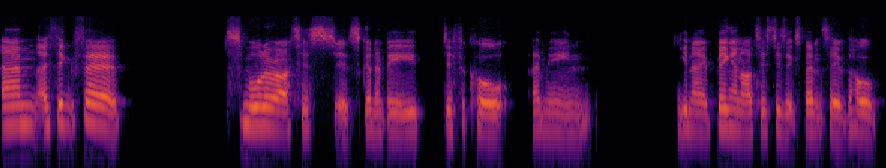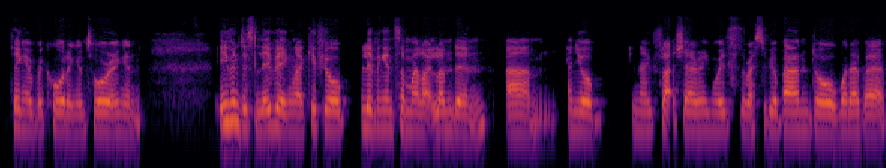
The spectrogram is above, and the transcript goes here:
Um, I think for smaller artists, it's going to be difficult. I mean, you know being an artist is expensive the whole thing of recording and touring and even just living. Like if you're living in somewhere like london um, and you're you know flat sharing with the rest of your band or whatever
